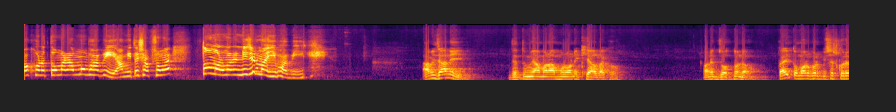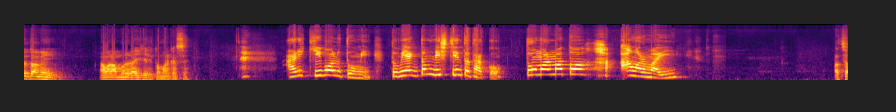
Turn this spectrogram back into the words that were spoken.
কখনো তোমার আম্মু ভাবি? আমি তো সব সময় তোমার মানে নিজের মাই ভাবি। আমি জানি যে তুমি আমার আম্মুর অনেক খেয়াল রাখো। অনেক যত্ন নাও। তাই তোমার উপর বিশেষ করে তো আমি আমার আম্মুরে রাখিয়েছি তোমার কাছে। আরে কি বলো তুমি? তুমি একদম নিশ্চিন্ত থাকো। তোমার মা তো আমার মাই। আচ্ছা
